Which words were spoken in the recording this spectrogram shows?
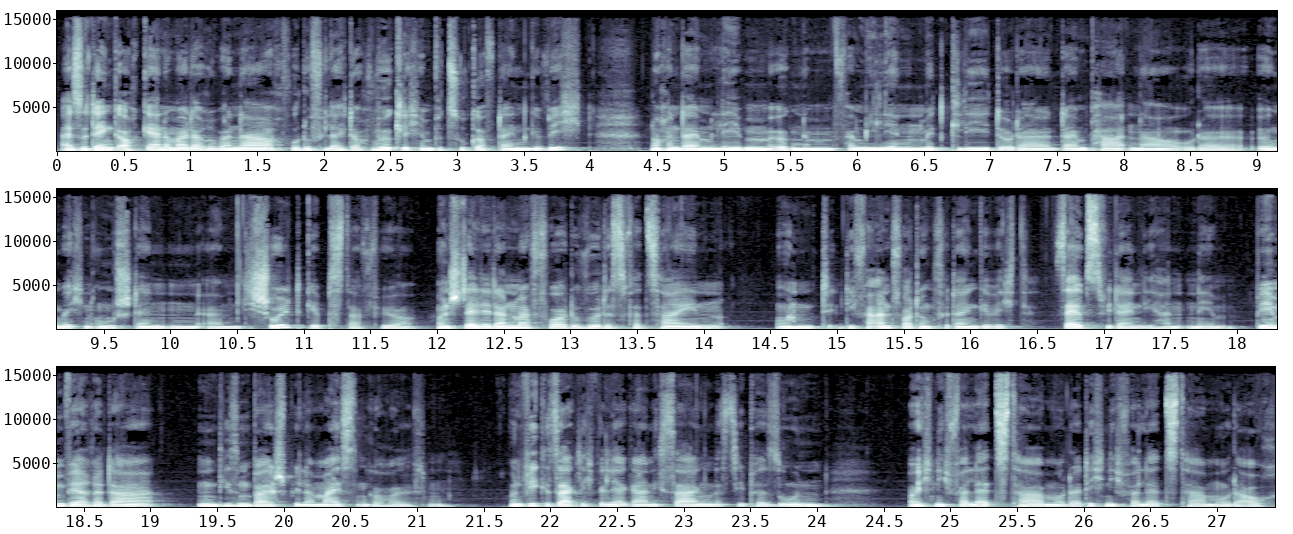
Also denk auch gerne mal darüber nach, wo du vielleicht auch wirklich in Bezug auf dein Gewicht noch in deinem Leben irgendeinem Familienmitglied oder deinem Partner oder irgendwelchen Umständen ähm, die Schuld gibst dafür. Und stell dir dann mal vor, du würdest verzeihen und die Verantwortung für dein Gewicht selbst wieder in die Hand nehmen. Wem wäre da in diesem Beispiel am meisten geholfen? Und wie gesagt, ich will ja gar nicht sagen, dass die Personen euch nicht verletzt haben oder dich nicht verletzt haben oder auch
